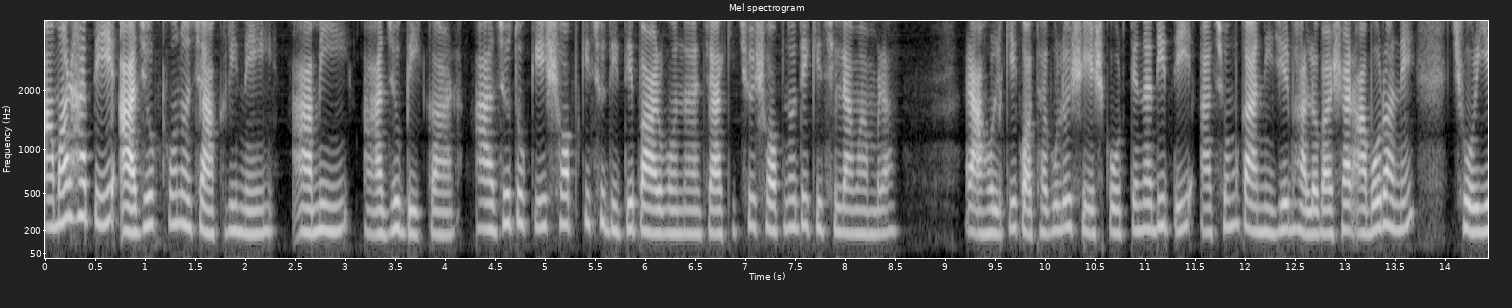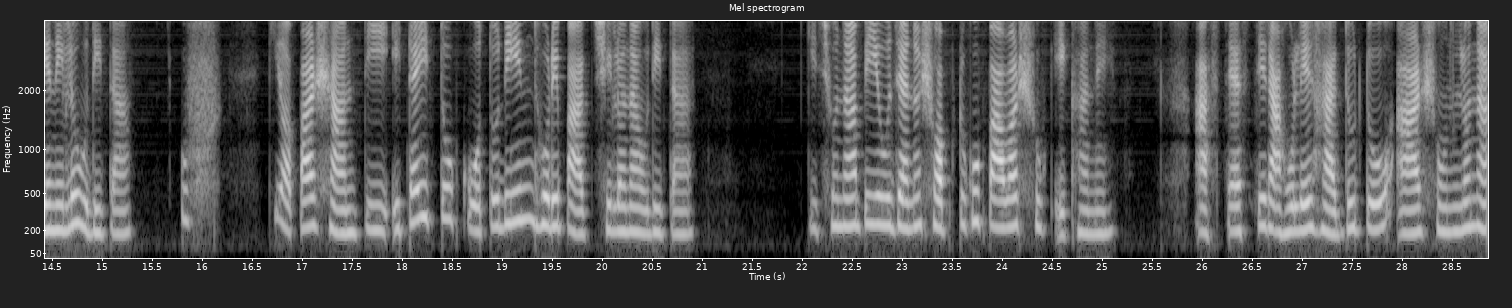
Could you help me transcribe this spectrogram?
আমার হাতে আজও কোনো চাকরি নেই, আমি আজও বেকার, আজও তোকে সব কিছু দিতে পারব না, যা কিছু স্বপ্ন দেখেছিলাম আমরা। রাহুলকে কথাগুলো শেষ করতে না দিতেই আচমকা নিজের ভালোবাসার আবরণে ছড়িয়ে নিল উদিতা। উফ, কি অপার শান্তি, এটাই তো কতদিন ধরে পাচ্ছিল না উদিতা। কিছু না পেয়েও যেন সবটুকু পাওয়ার সুখ এখানে। আস্তে আস্তে রাহুলের হাত দুটো আর শুনল না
